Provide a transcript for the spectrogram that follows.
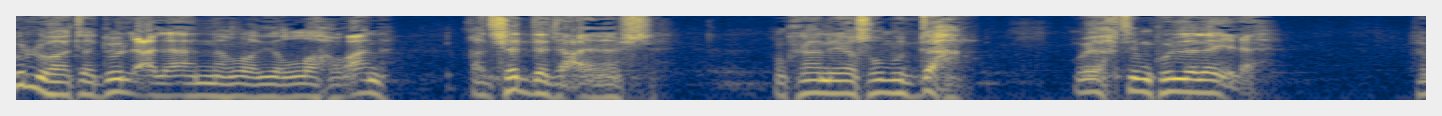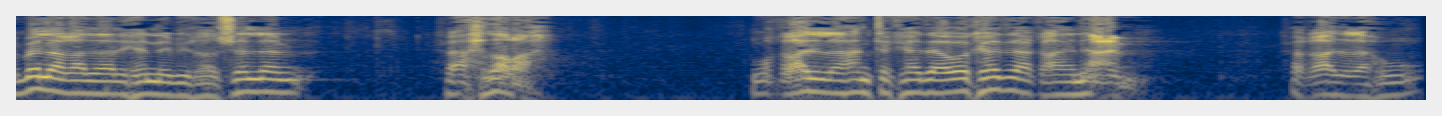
كلها تدل على أنه رضي الله عنه قد شدد على نفسه وكان يصوم الدهر ويختم كل ليلة. فبلغ ذلك النبي صلى الله عليه وسلم فأحضره. وقال له أنت كذا وكذا؟ قال نعم. فقال له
